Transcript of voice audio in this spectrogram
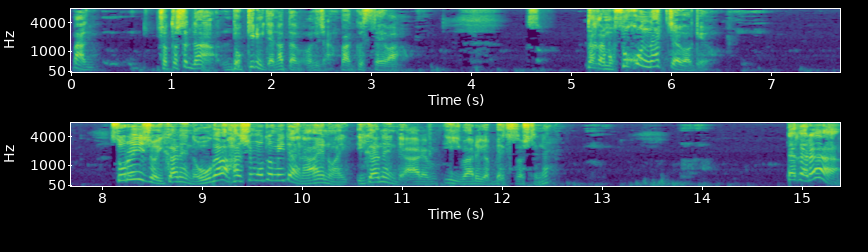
まあ、ちょっとしたな、ドッキリみたいになったわけじゃん、バックステは。だからもうそこになっちゃうわけよ。それ以上いかねえんだ。小川橋本みたいなああいうのはいかねえんだよ。あれ、いい悪いは別としてね。だから、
